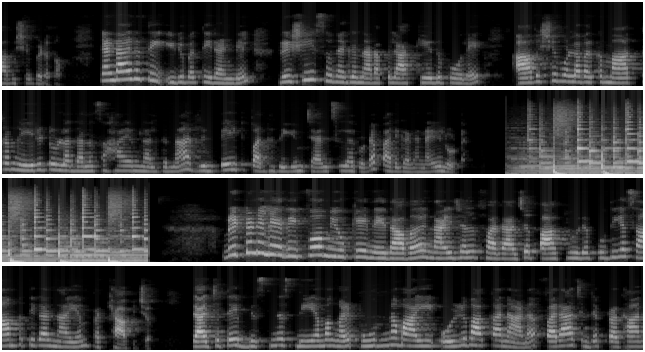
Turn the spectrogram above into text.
ആവശ്യപ്പെടുന്നു. രണ്ടായിരത്തി ഇരുപത്തിരണ്ടിൽ ഋഷി സുനഗ് നടപ്പിലാക്കിയതുപോലെ ആവശ്യമുള്ളവർക്ക് മാത്രം നേരിട്ടുള്ള ധനസഹായം നൽകുന്ന റിബേറ്റ് പദ്ധതിയും ചാൻസലറുടെ പരിഗണനയിലുണ്ട്. ബ്രിട്ടനിലെ റിഫോം യു കെ നേതാവ് നൈജൽ ഫരാജ് പാർട്ടിയുടെ പുതിയ സാമ്പത്തിക നയം പ്രഖ്യാപിച്ചു. രാജ്യത്തെ ബിസിനസ് നിയമങ്ങൾ പൂർണമായി ഒഴിവാക്കാനാണ് ഫരാജിന്റെ പ്രധാന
